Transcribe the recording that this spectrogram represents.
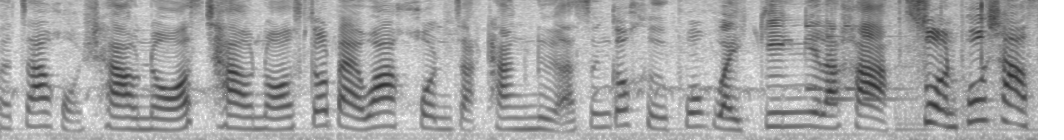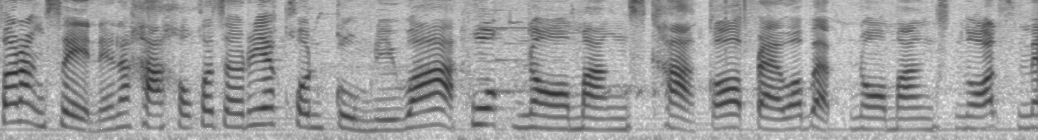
พเจ้าของชาวนอส ชาวนอสก็แปลว่าคนจากทางเหนือ ซึ่งก็คือพวกไวกิ้งนี่แหละค่ะ ส่วนพวกวกชาวฝรั่งเศสเนี่ยนะคะเขาก็จะเรียกคนกลุ่มนี้ว่าพวกนอร์มังส์ค่ะ ก็แปลว่าแบบนอร์มังส์นอร์แม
